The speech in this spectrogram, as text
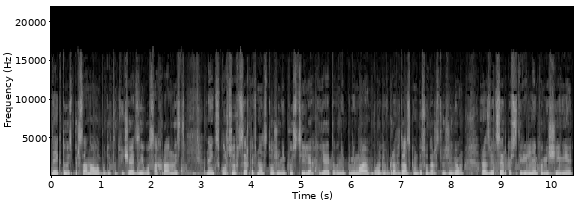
Да и кто из персонала будет отвечать за его сохранность? На экскурсию в церковь нас тоже не пустили. Я этого не понимаю. Вроде в гражданском государстве живем. Разве церковь стерильное помещение?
